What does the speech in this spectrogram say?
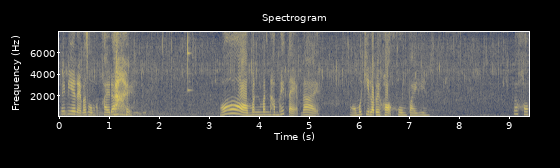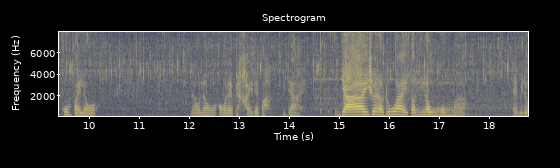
ไม่มีอันไหนผสมกับใครได้อ๋อมันมันทำให้แตกได้ อ๋อ เมื่อกี้เราไปเคาะโคมไฟดิแล้วเคาะโคมไฟแล้ว แล้วแล้วเอาอะไรไปไขได้ปะไม่ได้ คุณยายช่วยเราด้วย ตอนนี้เรางงมากไหนไม่ดู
